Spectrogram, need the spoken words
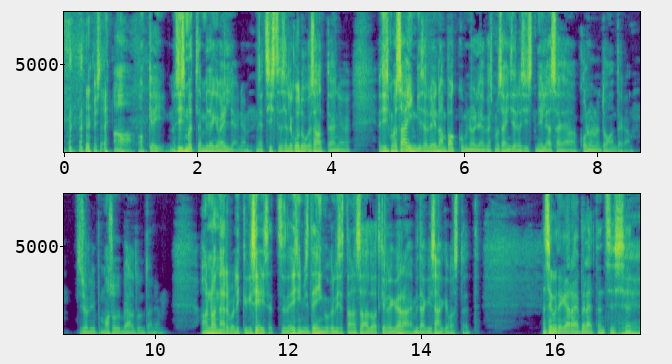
just, aa, okei okay., no siis mõtlen midagi välja, on ju, et siis te selle koduga saate, on ju. ja siis ma saingi, seal oli enampakkumine oli, aga kas ma sain selle siis neljasaja kolmekümne tuhandega. siis oli juba masu peale tulnud, on ju. aga noh, närv oli ikkagi sees, et esimese tehinguga lihtsalt annad sada tuhat kellelegi ära ja midagi ei saagi vastu, et see kuidagi ära ei peletanud siis et...?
